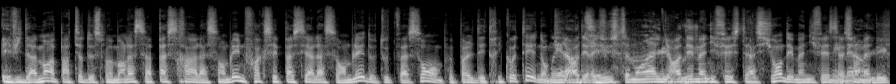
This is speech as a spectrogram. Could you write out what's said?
évidemment, à partir de ce moment-là, ça passera à l'Assemblée. Une fois que c'est passé à l'Assemblée, de toute façon, on peut pas le détricoter. Donc oui, il y aura des, justement là, il y aura des manifestations, des manifestations. Mais Luc,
